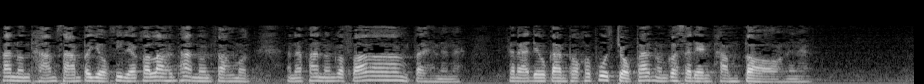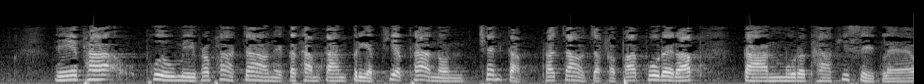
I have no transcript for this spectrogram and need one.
พระนนท์ถามสามประโยคที่เหลือเขาเล่าให้พระนนท์ฟังหมดอันนั้นพระนนท์ก็ฟังไปนั่นนะขณะเดียวกันพอเขาพูดจบพระนนท์ก็แสดงธรรมต่อนะนะนี้พระผู้มีพระภาคเจ้าเนี่ยกระทาการเปรียบเทียบพระนนท์เช่นกับพระเจ้าจักรพรรดิผู้ได้รับการมูรธาพิเศษแล้ว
